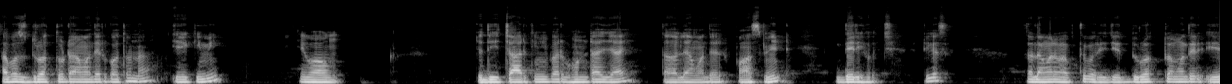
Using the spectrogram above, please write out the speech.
সাপোজ দূরত্বটা আমাদের কত না? এ কিমি এবং যদি চার কিমি পার ঘন্টায় যায়, তাহলে আমাদের পাঁচ মিনিট দেরি হচ্ছে, ঠিক আছে? তাহলে আমরা ভাবতে পারি যে দূরত্ব আমাদের এ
